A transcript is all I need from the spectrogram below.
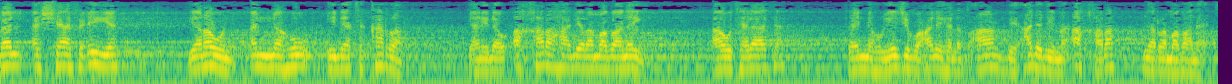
بل الشافعية يرون أنه إذا تكرر يعني لو أخرها لرمضانين أو ثلاثة فإنه يجب عليه الإطعام بعدد ما أخره من الرمضانات.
